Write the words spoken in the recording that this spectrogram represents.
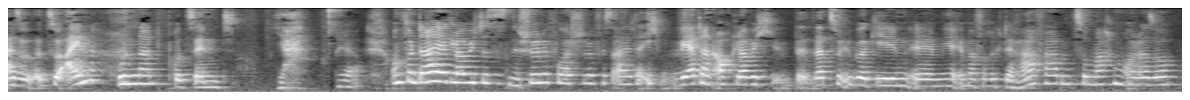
Also zu 100 Prozent ja. Ja. Und von daher glaube ich, das ist eine schöne Vorstellung fürs Alter. Ich werde dann auch, glaube ich, dazu übergehen, äh, mir immer verrückte Haarfarben zu machen oder so.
